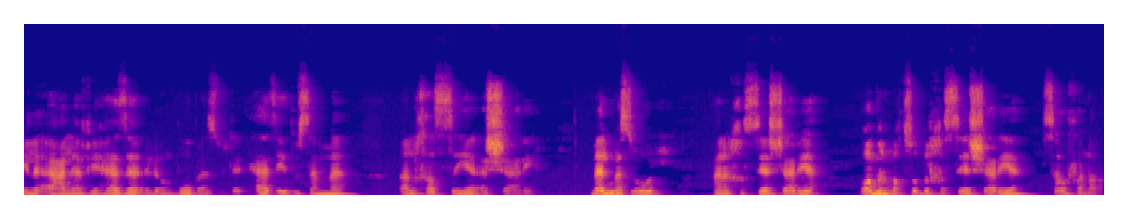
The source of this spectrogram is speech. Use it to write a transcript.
إلى أعلى في هذا الأنبوب الزجاجي. هذه تسمى الخاصية الشعرية. ما المسؤول عن الخاصية الشعرية؟ وما المقصود بالخاصية الشعرية؟ سوف نرى.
